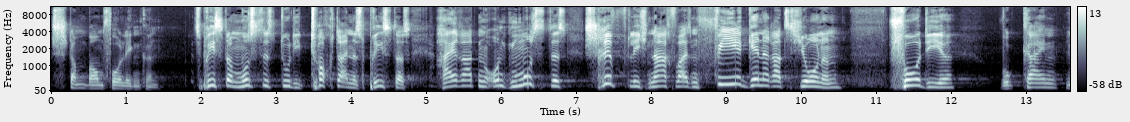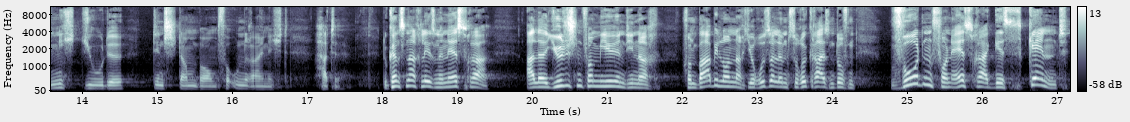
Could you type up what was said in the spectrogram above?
Stammbaum vorlegen können. Als Priester musstest du die Tochter eines Priesters heiraten und musstest schriftlich nachweisen, vier Generationen vor dir, wo kein Nichtjude den Stammbaum verunreinigt hatte. Du kannst nachlesen in Esra, alle jüdischen Familien, die nach von Babylon nach Jerusalem zurückreisen durften, wurden von Esra gescannt,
